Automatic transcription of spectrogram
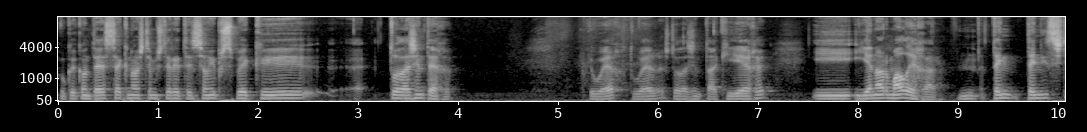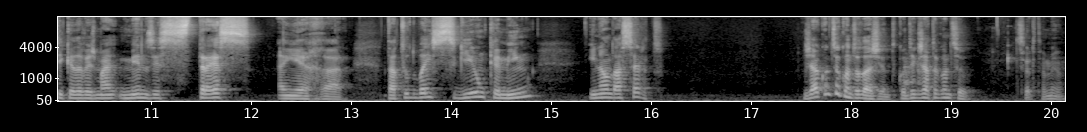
o que acontece é que nós temos de ter atenção e perceber que eh, toda a gente erra. Eu erro, tu erras, toda a gente está aqui e erra. E, e é normal errar. Tem, tem de existir cada vez mais, menos esse stress em errar. Está tudo bem seguir um caminho e não dá certo. Já aconteceu com toda a gente. Contigo já te aconteceu. Certamente.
